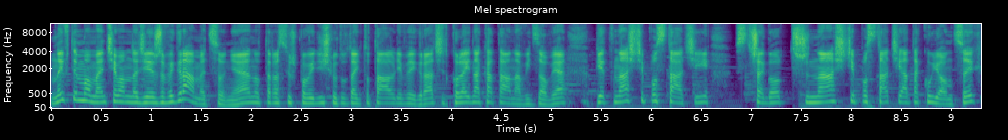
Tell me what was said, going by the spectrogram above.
no i w tym momencie mam nadzieję, że wygramy, co nie? No teraz już powiedzieliśmy tutaj totalnie wygrać. Kolejna katana, widzowie, 15 postaci, z czego 13 postaci atakujących,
